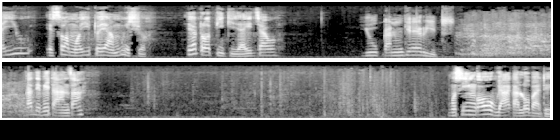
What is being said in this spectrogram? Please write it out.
hiyo isomo ito ya mwisho iyo topiki ya ichao You can get it. kati bitanza musingo ubya kalobati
